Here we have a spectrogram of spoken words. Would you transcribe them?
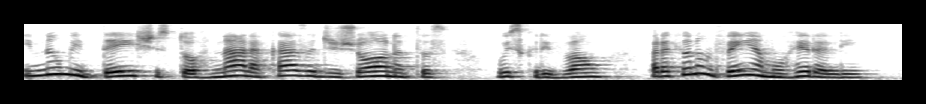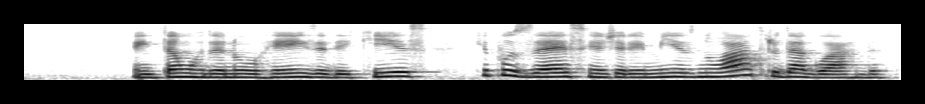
e não me deixes tornar à casa de Jonatas, o escrivão, para que eu não venha a morrer ali. Então ordenou o rei Zedequias que pusessem a Jeremias no átrio da guarda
